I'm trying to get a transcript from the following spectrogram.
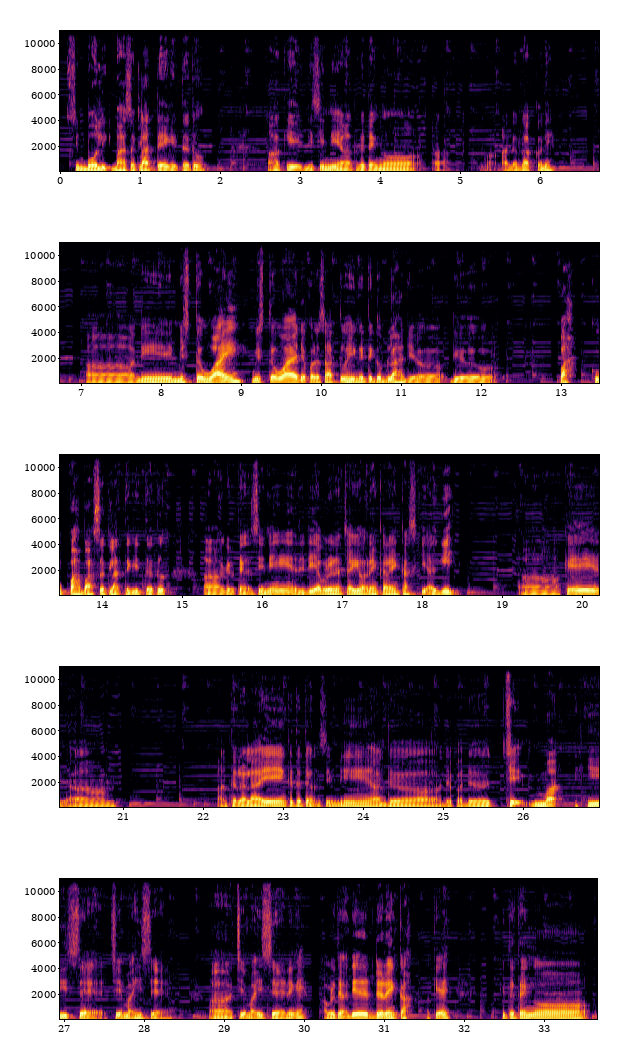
simbolik bahasa Kelantan kita tu. Okey, di sini uh, kita tengok uh, ada belakang ni. Uh, ni Mr. Y, Mr. Y daripada 1 hingga 13 dia dia pah kupah bahasa Kelantan kita tu. Uh, kita tengok sini. Jadi abang nak cari ringkas-ringkas sikit lagi. Uh, okay. Um, antara lain kita tengok sini ada daripada Cik Mak Hise. Cik Mak Hise. Ha, Cik Mak Hise ni. Okay? Boleh tengok dia dia rengkah. Okay. Kita tengok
